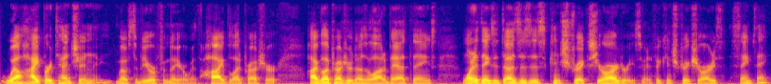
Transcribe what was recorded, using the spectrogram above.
Well, hypertension, most of you are familiar with high blood pressure. High blood pressure does a lot of bad things. One of the things it does is, it constricts your arteries. If it constricts your arteries, same thing.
